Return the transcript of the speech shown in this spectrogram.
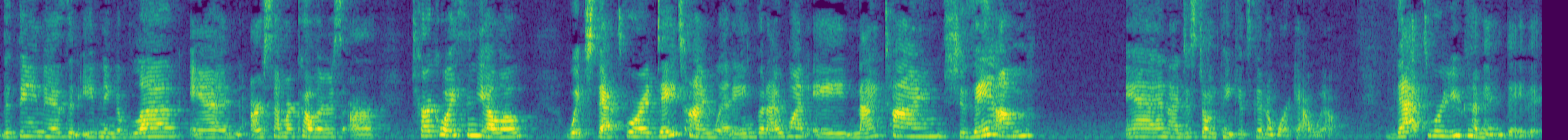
The theme is an evening of love and our summer colors are turquoise and yellow, which that's for a daytime wedding, but I want a nighttime Shazam and I just don't think it's going to work out well. That's where you come in, David.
